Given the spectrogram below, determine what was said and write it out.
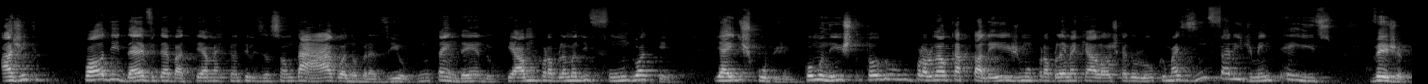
a gente pode e deve debater a mercantilização da água no Brasil, entendendo que há um problema de fundo aqui. E aí, desculpe, gente, comunista, todo o problema é o capitalismo, o problema é que é a lógica do lucro, mas infelizmente é isso. Veja,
